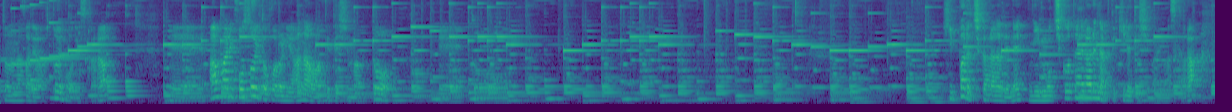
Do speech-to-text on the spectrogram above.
糸の中では太い方ですから、えー、あんまり細いところに穴を開けてしまうとえー、っと引っ張る力でねに持ちこたえられなくて切れてしまいますから、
